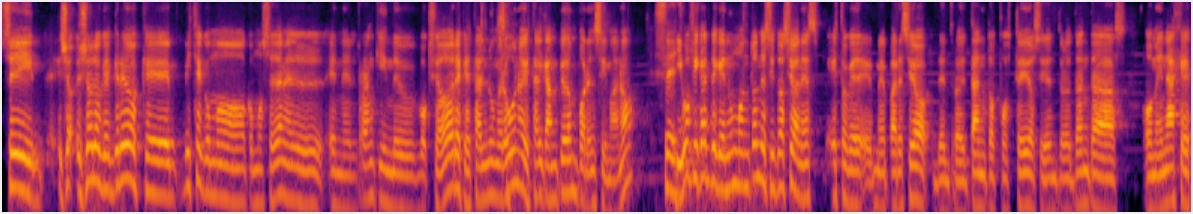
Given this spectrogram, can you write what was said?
Sí, yo, lo que creo es que, viste cómo, se da en el, en el, ranking de boxeadores, que está el número uno y está el campeón por encima, ¿no? Sí. Y vos fíjate que en un montón de situaciones, esto que me pareció dentro de tantos posteos y dentro de tantos homenajes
